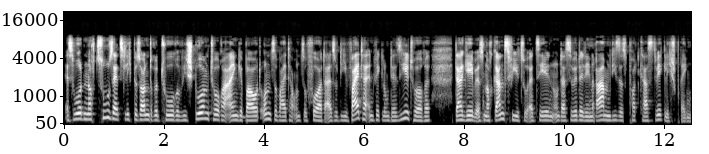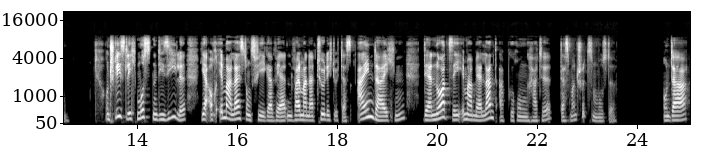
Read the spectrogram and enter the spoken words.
es wurden noch zusätzlich besondere Tore wie Sturmtore eingebaut und so weiter und so fort. Also die Weiterentwicklung der Sieltore, da gäbe es noch ganz viel zu erzählen und das würde den Rahmen dieses Podcasts wirklich sprengen. Und schließlich mussten die Siele ja auch immer leistungsfähiger werden, weil man natürlich durch das Eindeichen der Nordsee immer mehr Land abgerungen hatte, das man schützen musste. Und da,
